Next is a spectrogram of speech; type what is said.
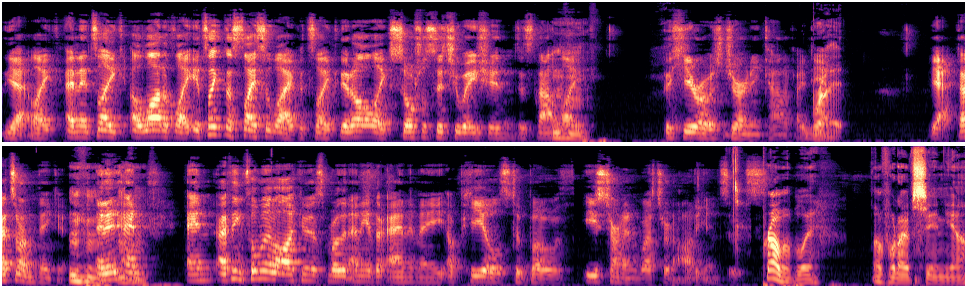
Yeah, like, and it's like a lot of like, it's like the slice of life. It's like they're all like social situations. It's not Mhm. like the hero's journey kind of idea. Right. Yeah, that's what I'm thinking. Mhm, And it, and and I think Full Metal Alchemist more than any other anime appeals to both Eastern and Western audiences. Probably. Of what I've seen, yeah.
